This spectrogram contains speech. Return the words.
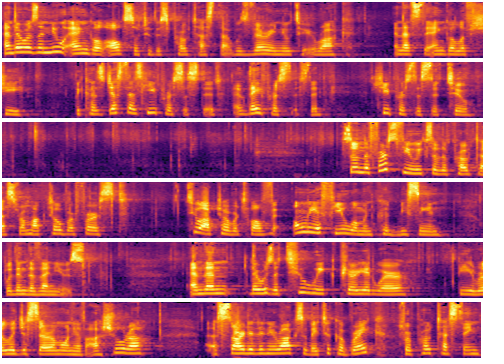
And there was a new angle also to this protest that was very new to Iraq, and that's the angle of she. Because just as he persisted and they persisted, she persisted too. So, in the first few weeks of the protests, from October 1st to October 12th, only a few women could be seen within the venues. And then there was a two week period where the religious ceremony of Ashura uh, started in Iraq, so they took a break for protesting.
